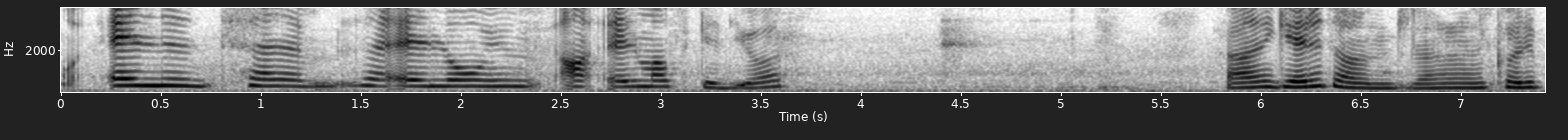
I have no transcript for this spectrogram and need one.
O 50 TL, bize 50 oyun elmas geliyor. Yani geri döndüler. Hani garip.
